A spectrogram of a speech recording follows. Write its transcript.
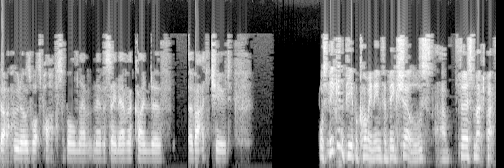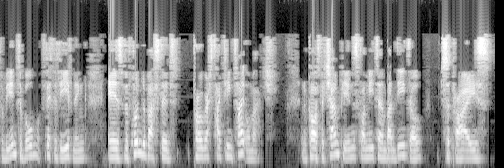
that who knows what's possible, never never say never kind of of attitude. Well, speaking of people coming in for big shows, uh, first match back from the interval, fifth of the evening, is the Thunderbastard Progress Tag Team title match. And of course, the champions, Flamita and Bandito, surprise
